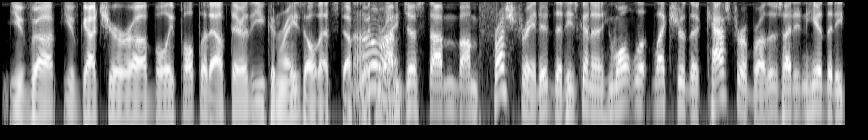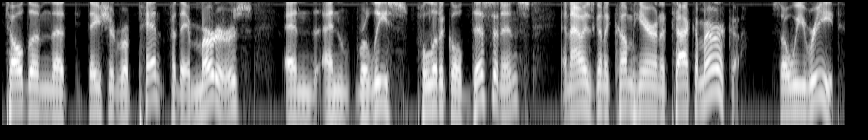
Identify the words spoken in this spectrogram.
you've uh, you've got your uh, bully pulpit out there that you can raise all that stuff no, with, right? I'm just I'm I'm frustrated that he's gonna he won't lecture the Castro brothers. I didn't hear that he told them that they should repent for their murders and and release political dissidents, and now he's going to come here and attack America. So we read.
